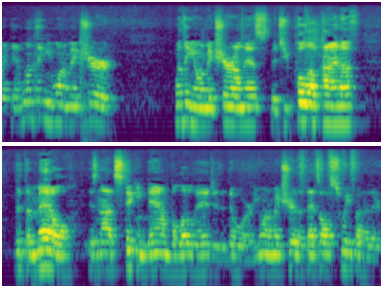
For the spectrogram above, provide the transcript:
Like that. One thing you want to make sure, one thing you want to make sure on this, that you pull up high enough that the metal is not sticking down below the edge of the door. You want to make sure that that's all sweep under there.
